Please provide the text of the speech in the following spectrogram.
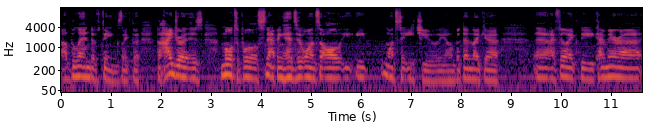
a, blend of things. Like the the Hydra is multiple snapping heads at once, all eat, wants to eat you, you know. But then like uh, uh, I feel like the Chimera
